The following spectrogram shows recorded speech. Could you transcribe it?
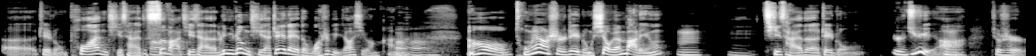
呃这种破案题材的、司法题材的、律政题材这类的，我是比较喜欢看的。嗯然后同样是这种校园霸凌嗯。嗯。题材的这种日剧啊，就是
